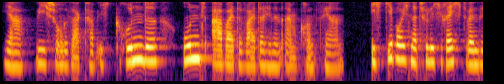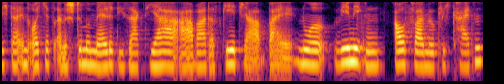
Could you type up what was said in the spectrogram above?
ja, wie ich schon gesagt habe, ich gründe und arbeite weiterhin in einem Konzern. Ich gebe euch natürlich recht, wenn sich da in euch jetzt eine Stimme meldet, die sagt, ja, aber das geht ja bei nur wenigen Auswahlmöglichkeiten.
